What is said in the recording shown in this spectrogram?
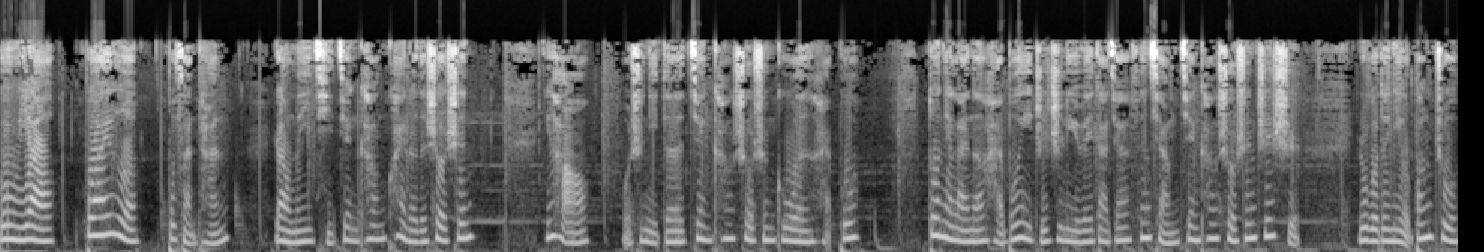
不用药，不挨饿，不反弹，让我们一起健康快乐的瘦身。你好，我是你的健康瘦身顾问海波。多年来呢，海波一直致力于为大家分享健康瘦身知识。如果对你有帮助，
